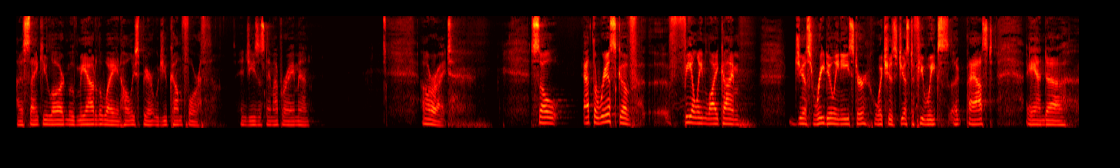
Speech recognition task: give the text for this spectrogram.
I just thank you, Lord. Move me out of the way, and Holy Spirit, would you come forth? In Jesus' name I pray, amen. All right. So, at the risk of feeling like I'm just redoing Easter, which is just a few weeks uh, past, and uh,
